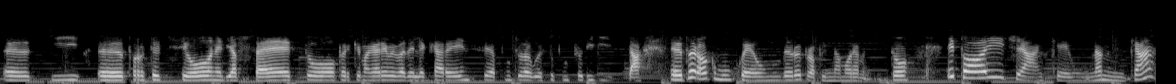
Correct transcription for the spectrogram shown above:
eh, di eh, protezione, di affetto, perché magari aveva delle carenze appunto da questo punto di vista, però comunque è un vero e proprio innamoramento. E poi c'è anche un'amica,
